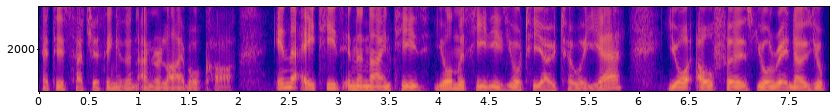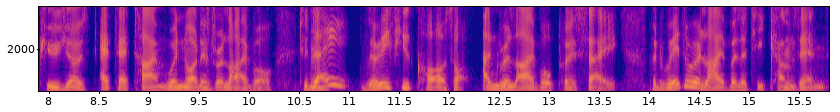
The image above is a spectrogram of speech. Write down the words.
that there's such a thing as an unreliable car. In the 80s, in the 90s, your Mercedes, your Toyota were, yeah, your Alphas, your Renaults, your Peugeots at that time were not as reliable. Today, mm. very few cars are unreliable per se, but where the reliability comes in,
